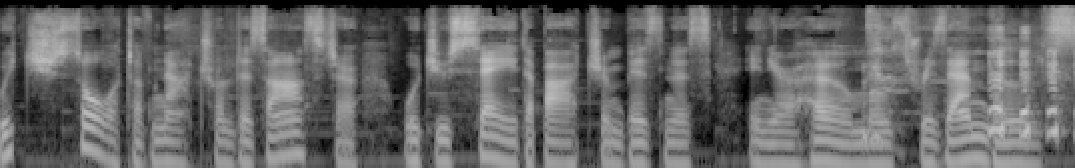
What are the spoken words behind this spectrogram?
which sort of natural disaster would you say the bathroom business in your home most resembles?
